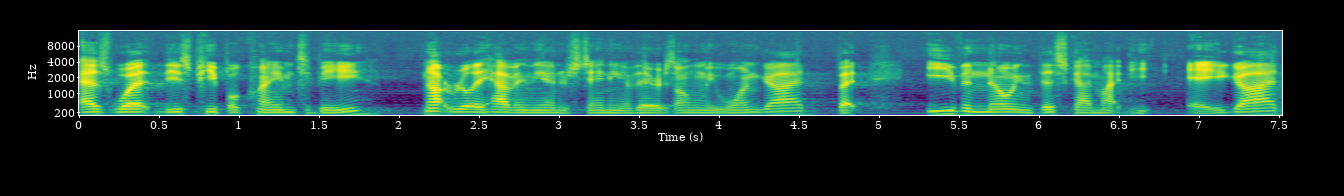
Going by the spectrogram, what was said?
as what these people claim to be, not really having the understanding of there is only one God, but even knowing that this guy might be a God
